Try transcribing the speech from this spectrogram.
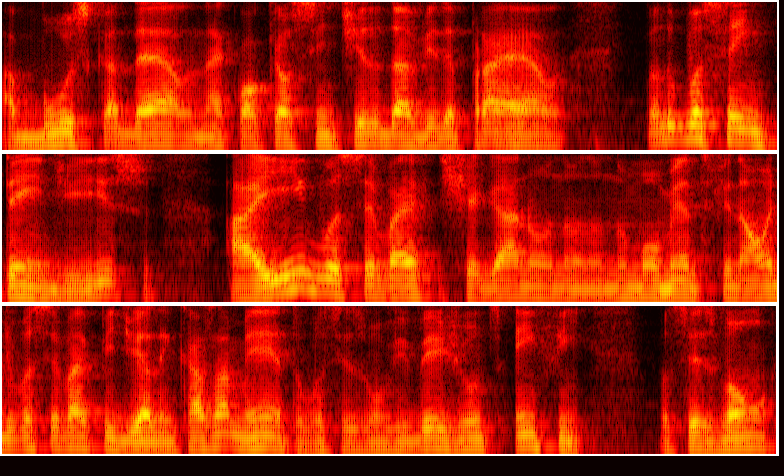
a busca dela, né? qual que é o sentido da vida para ela. Quando você entende isso, aí você vai chegar no, no, no, momento final onde você vai pedir ela em casamento, vocês vão viver juntos, enfim, vocês vão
